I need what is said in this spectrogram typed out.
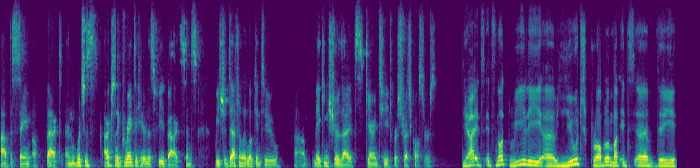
have the same effect, and which is actually great to hear this feedback since we should definitely look into um, making sure that it's guaranteed for stretch clusters. Yeah, it's it's not really a huge problem, but it's uh, the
